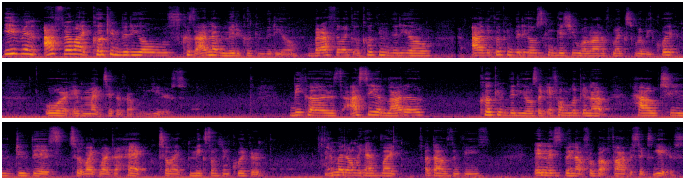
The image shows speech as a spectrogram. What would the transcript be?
even I feel like cooking videos, because I never made a cooking video, but I feel like a cooking video, either cooking videos can get you a lot of likes really quick, or it might take a couple of years. Because I see a lot of cooking videos, like if I'm looking up how to do this to like like a hack to like make something quicker, it might only have like a thousand views, and it's been out for about five or six years.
